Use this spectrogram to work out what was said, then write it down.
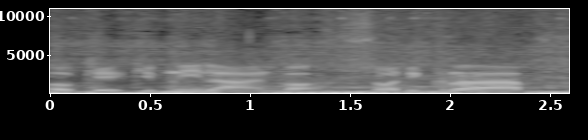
โอเค คลิปนี้ลาก่อน สวัสดีครับ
